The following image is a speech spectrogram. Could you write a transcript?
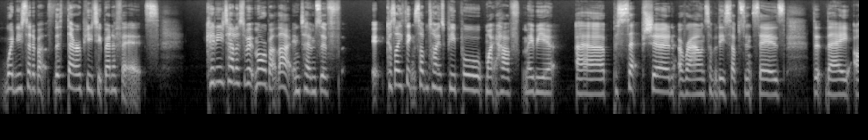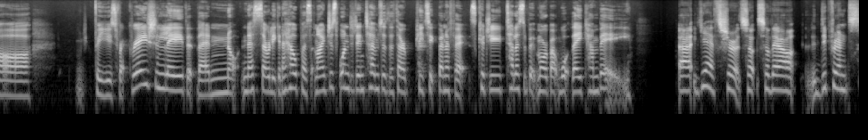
when you said about the therapeutic benefits, can you tell us a bit more about that in terms of because I think sometimes people might have maybe a, a, perception around some of these substances that they are for use recreationally, that they're not necessarily going to help us. And I just wondered, in terms of the therapeutic benefits, could you tell us a bit more about what they can be? Uh, yes, sure. So, so there are different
